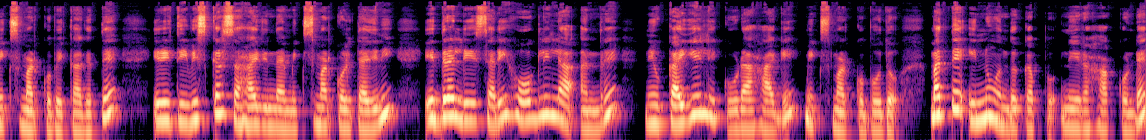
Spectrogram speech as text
ಮಿಕ್ಸ್ ಮಾಡ್ಕೋಬೇಕಾಗತ್ತೆ. ಈ ರೀತಿ ವಿಸ್ಕರ್ ಸಹಾಯದಿಂದ ಮಿಕ್ಸ್ ಮಾಡ್ಕೊಳ್ತಾ ಇದ್ದೀನಿ. ಇದರಲ್ಲಿ ಸರಿ ಹೋಗಲಿಲ್ಲ ಅಂದರೆ ನೀವು ಕೈಯಲ್ಲಿ ಕೂಡ ಹಾಗೆ ಮಿಕ್ಸ್ ಮಾಡ್ಕೋಬೋದು. ಮತ್ತು ಇನ್ನೂ ಒಂದು ಕಪ್ ನೀರು ಹಾಕ್ಕೊಂಡೆ.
